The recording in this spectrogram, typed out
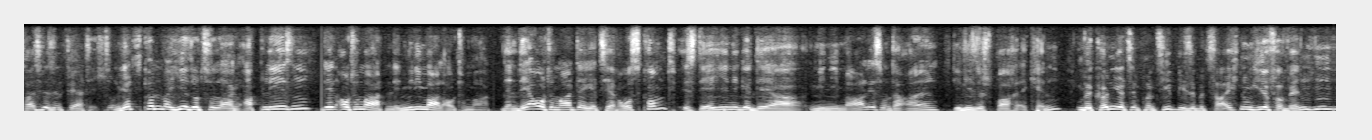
Das heißt, wir sind fertig. Und jetzt können wir hier sozusagen ablesen den Automaten, den Minimalautomaten. Denn der Automat, der jetzt hier rauskommt, ist derjenige, der minimal ist unter allen, die diese Sprache erkennen. Und wir können jetzt im Prinzip diese Bezeichnung hier verwenden,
